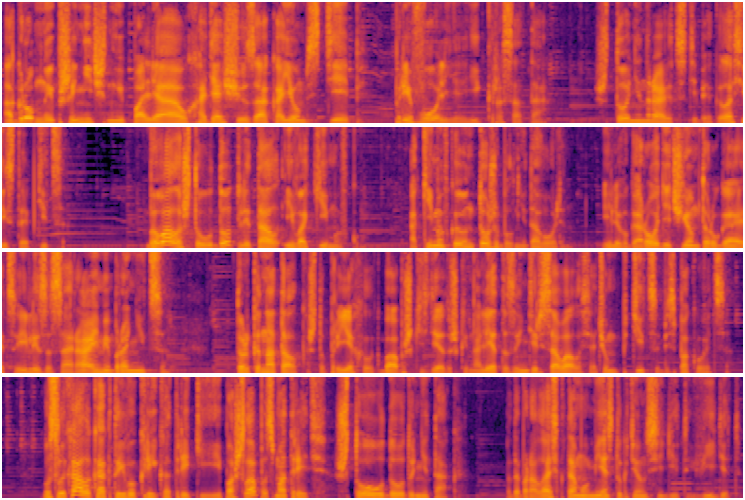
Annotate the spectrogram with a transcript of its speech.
огромные пшеничные поля, уходящую за окоем степь, приволье и красота. Что не нравится тебе, голосистая птица? Бывало, что Удот летал и в Акимовку. Акимовкой он тоже был недоволен. Или в огороде чьем-то ругается, или за сараями бронится. Только Наталка, что приехала к бабушке с дедушкой на лето, заинтересовалась, о чем птица беспокоится – Услыхала как-то его крик от реки и пошла посмотреть, что у Доду не так. Подобралась к тому месту, где он сидит, и видит,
